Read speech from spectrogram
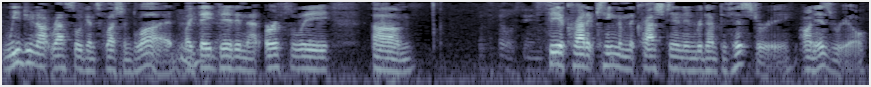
We do not wrestle against flesh and blood like they did in that earthly um, the theocratic kingdom that crashed in in redemptive history on Israel.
